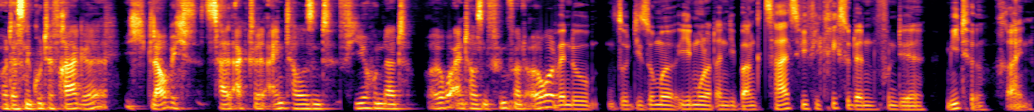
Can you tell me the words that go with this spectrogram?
Oh, das ist eine gute Frage. Ich glaube, ich zahle aktuell 1400 Euro, 1500 Euro. Wenn du so die Summe jeden Monat an die Bank zahlst, wie viel kriegst du denn von der Miete rein?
